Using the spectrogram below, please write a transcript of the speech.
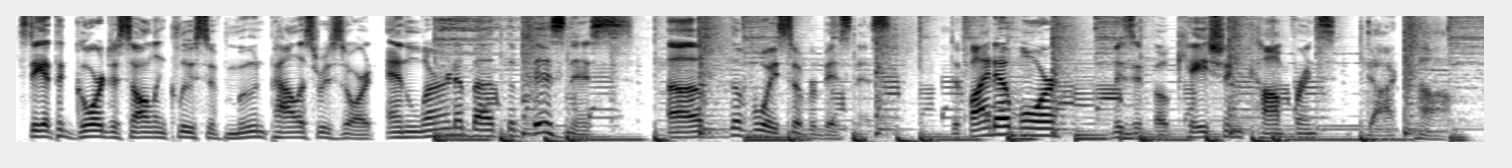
Stay at the gorgeous all inclusive Moon Palace Resort and learn about the business of the voiceover business. To find out more, visit vocationconference.com.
